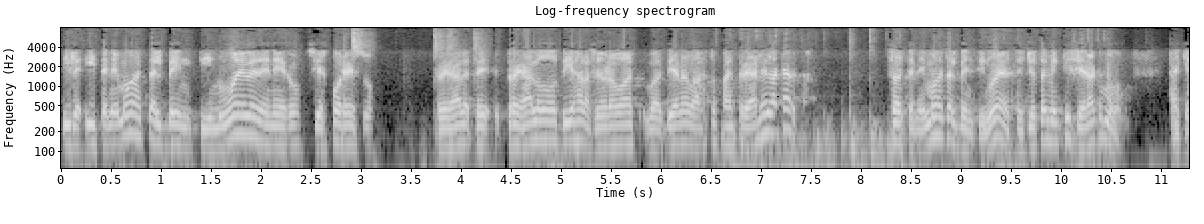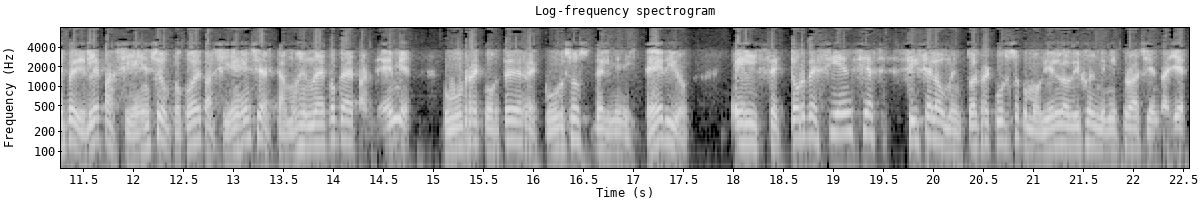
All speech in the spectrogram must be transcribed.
y, tenemos hasta el 29 de enero, si es por eso, regalo dos días a la señora Diana Bastos para entregarle la carta. O sea, tenemos hasta el 29. Entonces yo también quisiera como, hay que pedirle paciencia, un poco de paciencia. Estamos en una época de pandemia. Hubo un recorte de recursos del ministerio. El sector de ciencias sí se le aumentó el recurso, como bien lo dijo el ministro de Hacienda ayer,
